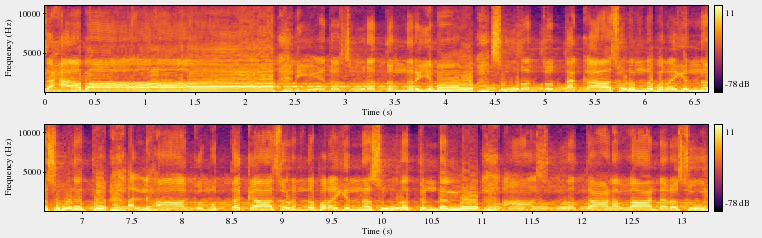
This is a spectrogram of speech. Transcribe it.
സഹാബാ. ഏത് സൂറത്തെന്നറിയുമോ? സൂറത്തു തക്കാസുർ എന്ന് പറയുന്ന സൂറത്ത് അൽഹാഖ് മുത്തക്കാസുർ എന്ന് പറയുന്ന സൂറത്തുണ്ടല്ലോ. ആ സൂറത്താണ് അള്ളാന്റെ റസൂൽ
